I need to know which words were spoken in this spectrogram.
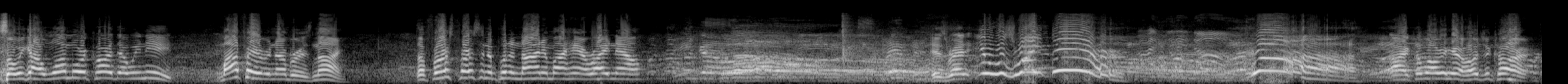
So we got one more card that we need. My favorite number is nine. The first person to put a nine in my hand right now is ready. You was right there. Ah. All right, come over here. Hold your card.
